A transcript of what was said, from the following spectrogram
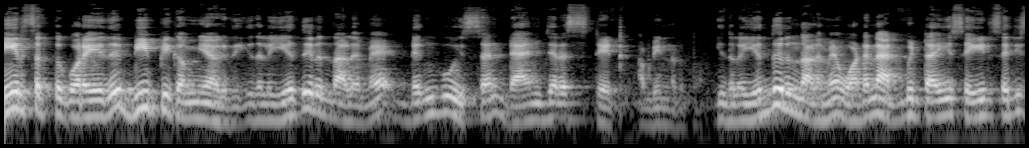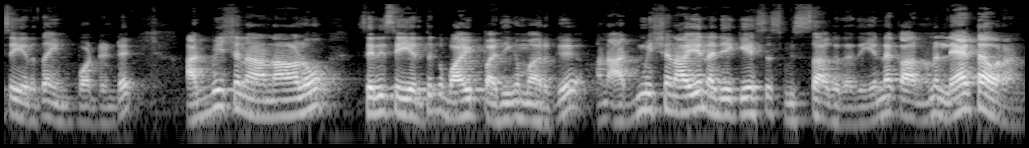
நீர் சத்து குறையுது பிபி கம்மியாகுது. இதில் எது இருந்தாலுமே dengue is and dangerous state அப்படின்னு அர்த்தம். இதில் எது இருந்தாலுமே உடனே அட்மிட் ஆகி செய் சரி செய்கிறது தான் இம்பார்ட்டண்ட்டு அட்மிஷன் ஆனாலும் சரி செய்யறதுக்கு வாய்ப்பு அதிகமாக இருக்குது ஆனால் அட்மிஷன் ஆகியே நிறைய கேசஸ் மிஸ் ஆகுது. அது என்ன காரணம்னா லேட்டாக வராங்க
